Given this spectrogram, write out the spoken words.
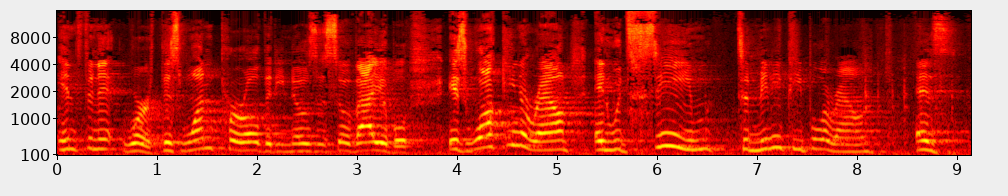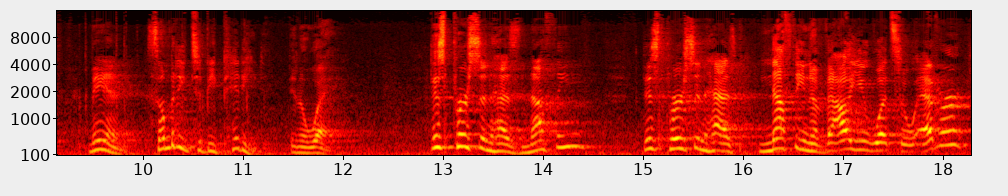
infinite worth, this one pearl that he knows is so valuable, is walking around and would seem to many people around as, man, somebody to be pitied in a way. This person has nothing. This person has nothing of value whatsoever.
